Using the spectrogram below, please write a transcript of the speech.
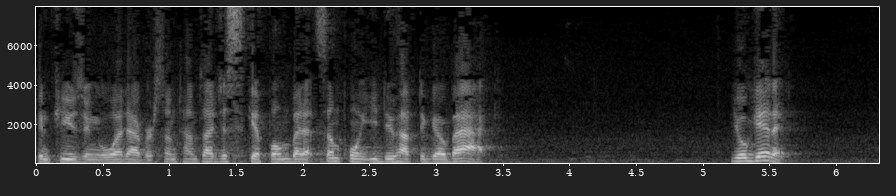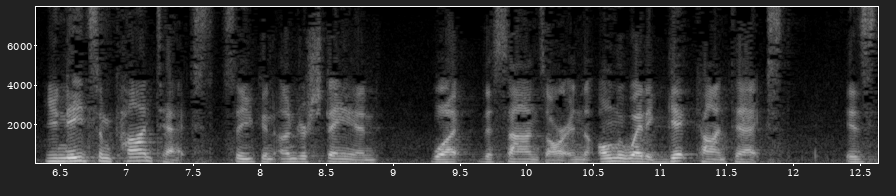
confusing or whatever. Sometimes I just skip them, but at some point you do have to go back. You'll get it. You need some context so you can understand what the signs are. And the only way to get context is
